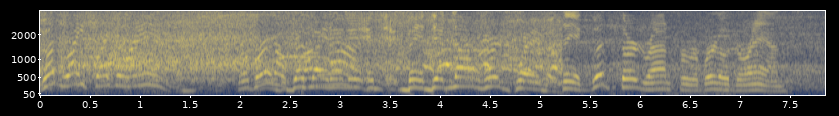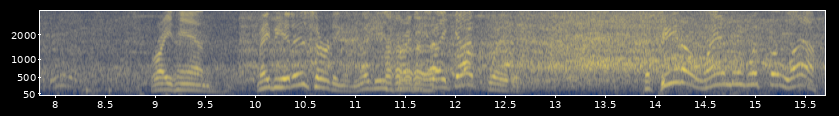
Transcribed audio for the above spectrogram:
Good right by Duran. Roberto Oh, good right hand, it, it, but it did not hurt Cuevas. See, a good third round for Roberto Duran. Right hand. Maybe it is hurting him. Maybe he's trying to psych out Cuevas. Pipino landing with the left.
